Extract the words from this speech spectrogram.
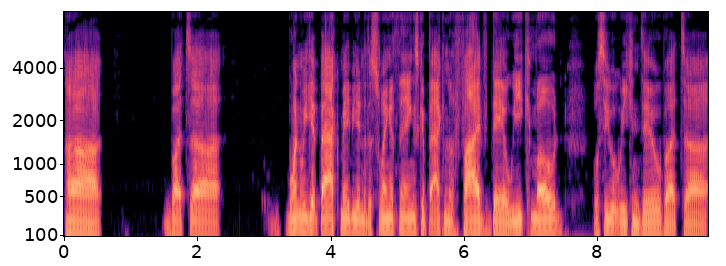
Uh, but uh, when we get back, maybe into the swing of things, get back into the five day a week mode, we'll see what we can do. But uh,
